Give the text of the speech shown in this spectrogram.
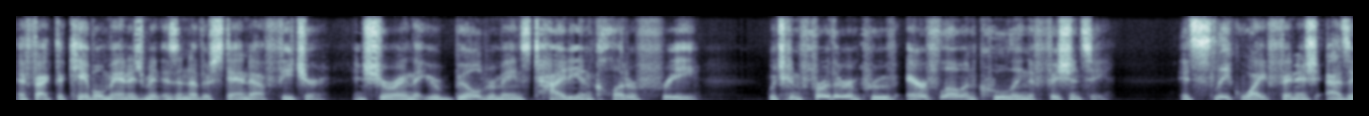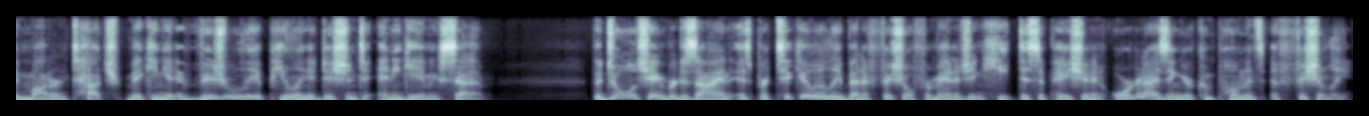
Effective cable management is another standout feature, ensuring that your build remains tidy and clutter-free, which can further improve airflow and cooling efficiency. Its sleek white finish adds a modern touch, making it a visually appealing addition to any gaming setup. The dual chamber design is particularly beneficial for managing heat dissipation and organizing your components efficiently.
